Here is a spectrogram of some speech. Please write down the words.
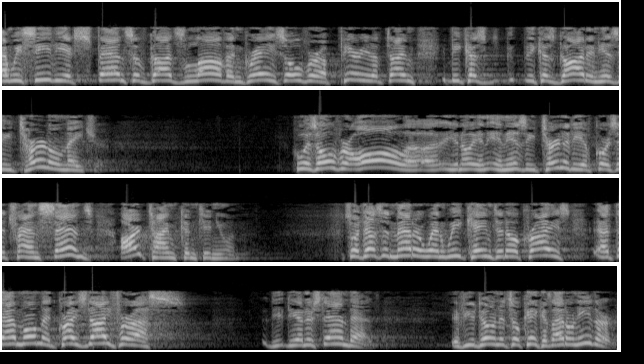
And we see the expanse of God's love and grace over a period of time because, because God in His eternal nature, who is over all, uh, you know, in, in His eternity, of course, it transcends our time continuum. So it doesn't matter when we came to know Christ, at that moment, Christ died for us. Do, do you understand that? If you don't, it's okay, because I don't either.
